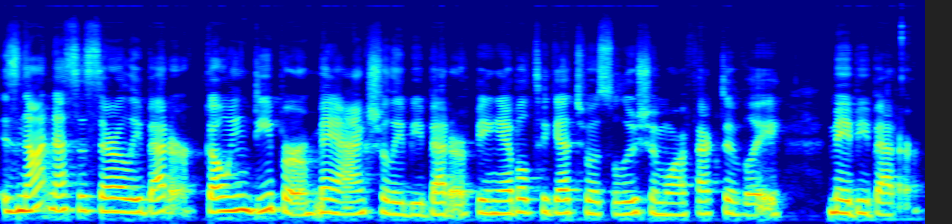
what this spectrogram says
is not necessarily better. Going deeper may actually be better. Being able to get to a solution more effectively may be better.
